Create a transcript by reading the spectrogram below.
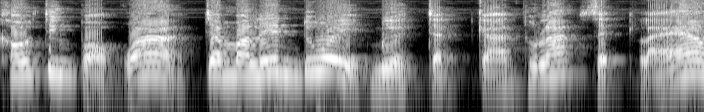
เขาจึงบอกว่าจะมาเล่นด้วยเมื่อจัดการธุระเสร็จแล้ว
